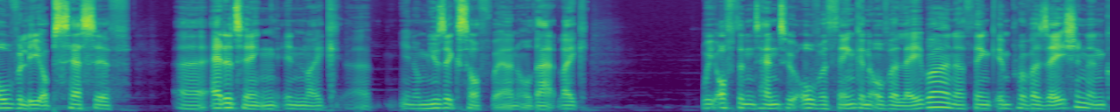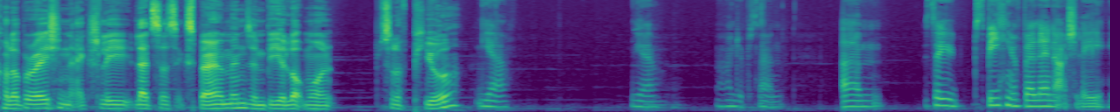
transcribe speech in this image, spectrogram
overly obsessive uh, editing in like uh, you know music software and all that. Like we often tend to overthink and overlabor, and I think improvisation and collaboration actually lets us experiment and be a lot more sort of pure. Yeah. Yeah. 100%. Um, so, speaking of Berlin, actually,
